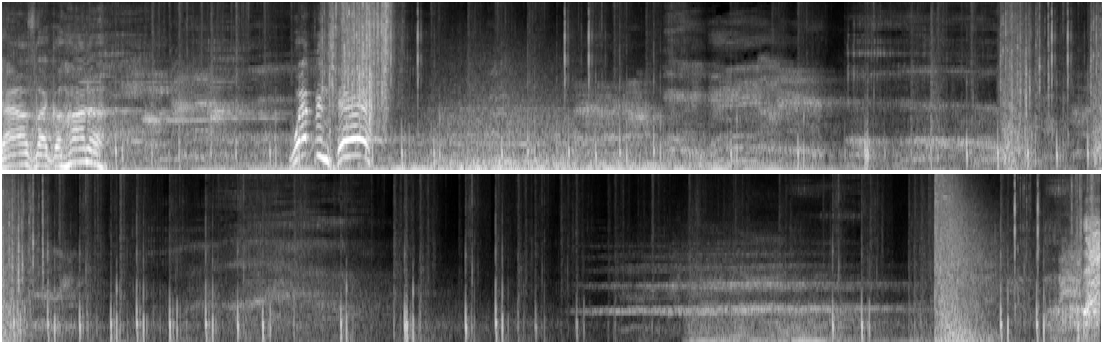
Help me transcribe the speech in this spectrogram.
Sounds like a hunter. Weapons here! Ah!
